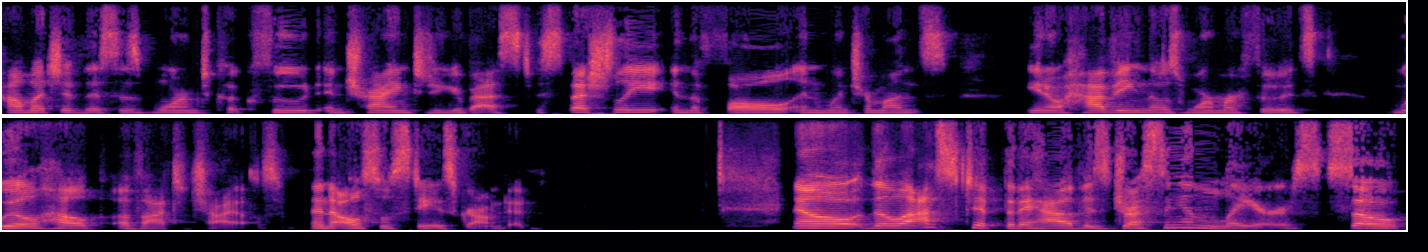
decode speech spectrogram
how much of this is warmed cooked food? and trying to do your best especially in the fall and winter months you know having those warmer foods will help a vata child and also stays grounded. Now the last tip that i have is dressing in layers. So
